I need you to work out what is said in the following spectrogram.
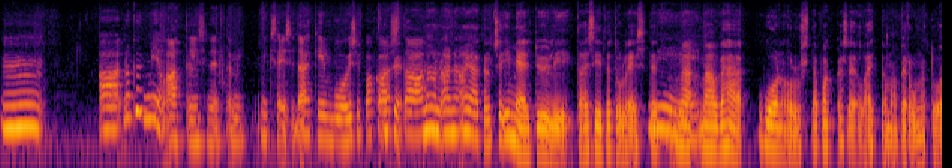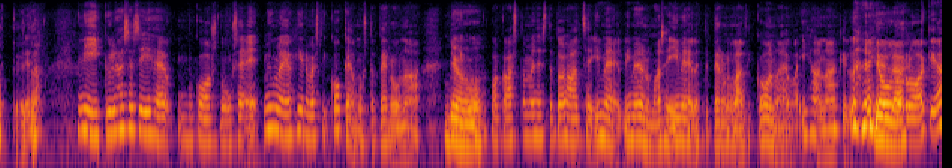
Mm, Uh, no kyllä minä ajattelisin, että mik, miksei sitäkin voisi pakastaa. Okay. Mä oon aina ajatellut, että se imeltyyli tai siitä tulee sitten, niin. että mä, mä oon vähän huono ollut sitä pakkaseen laittamaan perunatuotteita. Niin, kyllähän se siihen koostuu. Se, minulla ei ole hirveästi kokemusta perunaa Joo. Niin pakastamisesta. Toisaalta se ime, nimenomaan se imelletty perunalaatikko on aivan ihanaa kyllä, kyllä. jouluruokia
